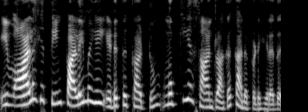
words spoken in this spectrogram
இவ் ஆலயத்தின் பழைமையை எடுத்துக்காட்டும் முக்கிய சான்றாக காணப்படுகிறது.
